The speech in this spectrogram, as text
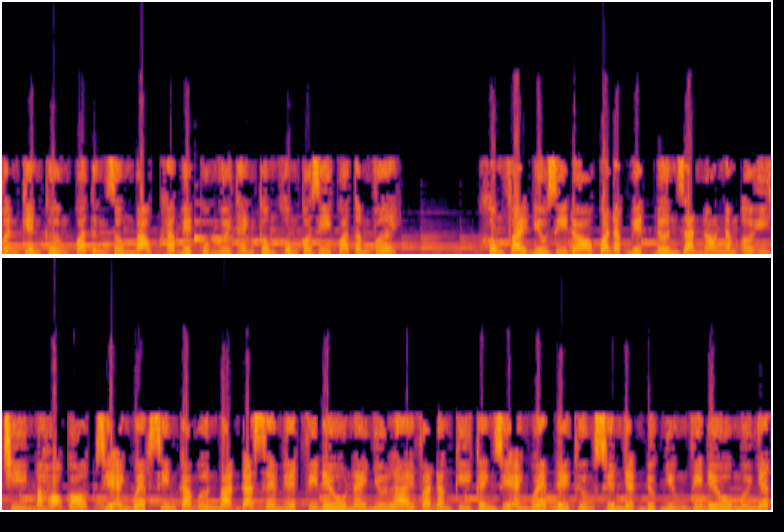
vẫn kiên cường qua từng rông bão, khác biệt của người thành công không có gì quá tầm với. Không phải điều gì đó quá đặc biệt, đơn giản nó nằm ở ý chí mà họ có. Duy Anh Web xin cảm ơn bạn đã xem hết video này nhớ like và đăng ký kênh Duy Anh Web để thường xuyên nhận được những video mới nhất.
